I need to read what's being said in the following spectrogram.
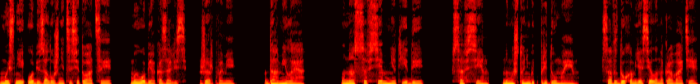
Мы с ней обе заложницы ситуации. Мы обе оказались жертвами. Да, милая. У нас совсем нет еды. Совсем. Но мы что-нибудь придумаем. Со вздохом я села на кровати.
